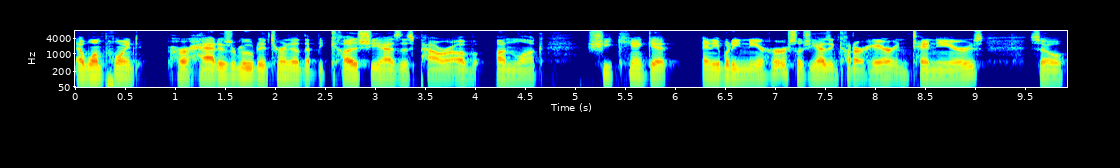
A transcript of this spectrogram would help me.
At one point, her hat is removed, and it turns out that because she has this power of unluck, she can't get anybody near her, so she hasn't cut her hair in 10 years. So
